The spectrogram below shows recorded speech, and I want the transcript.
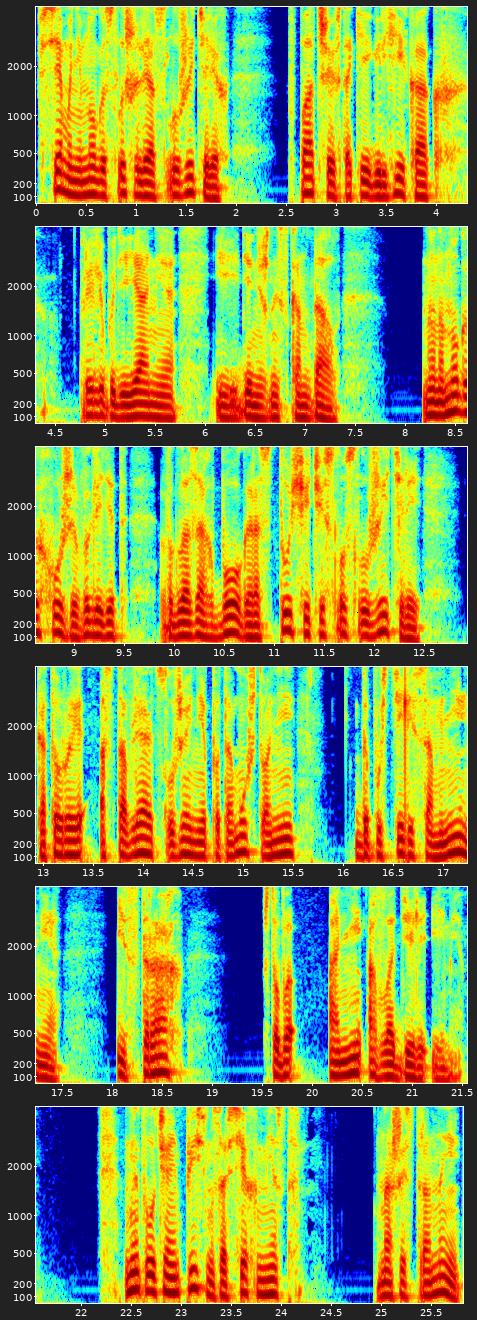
все мы немного слышали о служителях, впадшие в такие грехи, как прелюбодеяние и денежный скандал. Но намного хуже выглядит в глазах Бога растущее число служителей, которые оставляют служение потому, что они допустили сомнения и страх, чтобы они овладели ими. Мы получаем письма со всех мест нашей страны,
